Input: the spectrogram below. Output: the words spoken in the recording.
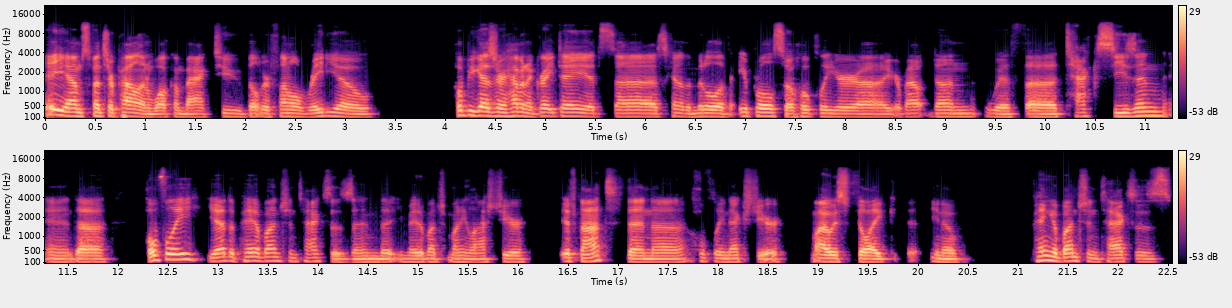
Hey, I'm Spencer Powell, and welcome back to Builder Funnel Radio. Hope you guys are having a great day. It's uh, it's kind of the middle of April, so hopefully you're uh, you're about done with uh, tax season, and uh, hopefully you had to pay a bunch in taxes and that you made a bunch of money last year. If not, then uh, hopefully next year. I always feel like you know paying a bunch in taxes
